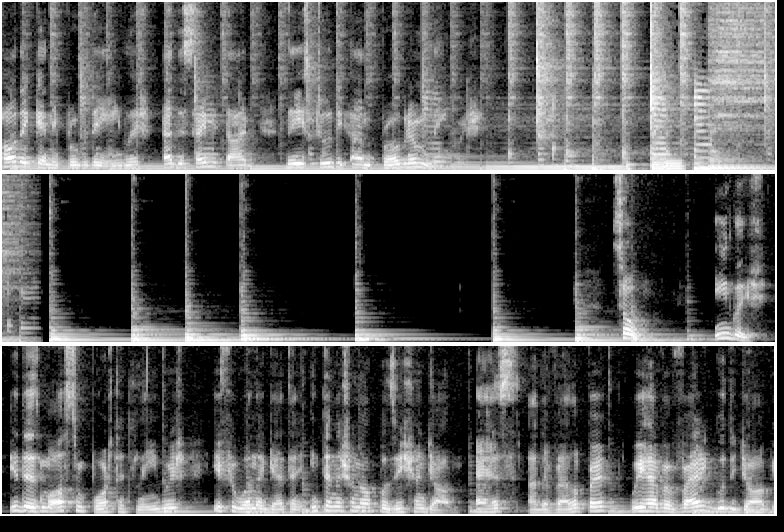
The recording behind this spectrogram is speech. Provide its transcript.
how they can improve their English at the same time they study and program language. So, English is the most important language if you want to get an international position job. As a developer, we have a very good job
